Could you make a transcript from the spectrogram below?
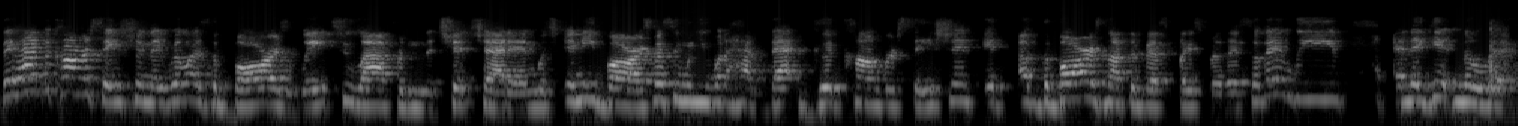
they had the conversation. They realized the bar is way too loud for them to chit chat in, which any bar, especially when you want to have that good conversation, it, uh, the bar is not the best place for this. So they leave and they get in the Lyft.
